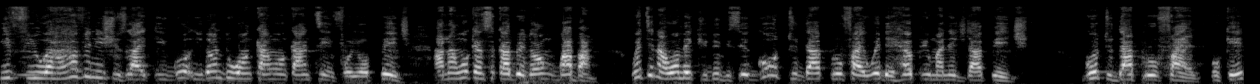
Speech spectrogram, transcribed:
if you are having issues like you go you don't do one kind one kind thing for your page and now Mark Zuckerberg don gbab am wetin i wan make you do be say go to that profile where they help you manage that page. Go to that profile okay?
